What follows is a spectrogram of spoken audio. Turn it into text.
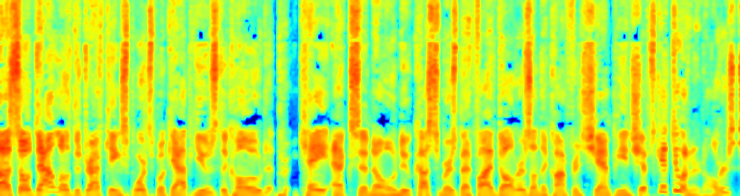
Uh, so download the DraftKings Sportsbook app. Use the code KXNO. New customers bet $5 on the conference championships. Get $200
